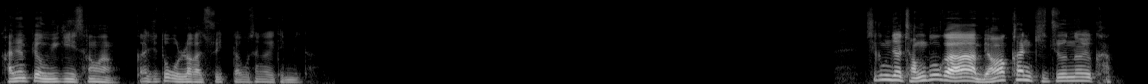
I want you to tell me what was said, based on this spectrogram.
감염병 위기 상황까지도 올라갈 수 있다고 생각이 됩니다. 지금 이제 정부가 명확한 기준을 갖고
